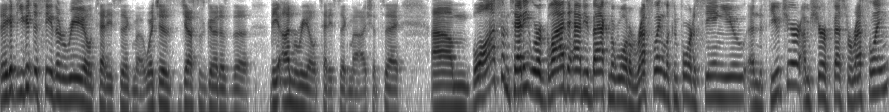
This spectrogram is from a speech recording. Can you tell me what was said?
You get to, you get to see the real Teddy Stigma, which is just as good as the the unreal Teddy Stigma, I should say. Um, well, awesome, Teddy. We're glad to have you back in the world of wrestling. Looking forward to seeing you in the future. I'm sure Festa Wrestling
